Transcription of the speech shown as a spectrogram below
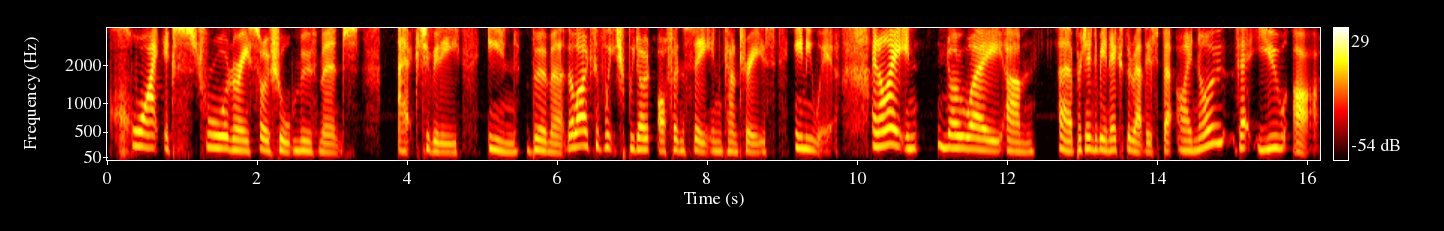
quite extraordinary social movement activity in Burma, the likes of which we don't often see in countries anywhere. And I, in no way, um, uh, pretend to be an expert about this, but I know that you are.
